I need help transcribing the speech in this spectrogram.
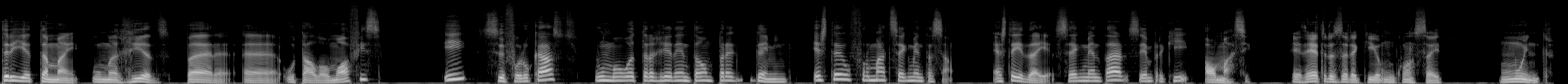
Teria também uma rede para uh, o tal home office e, se for o caso, uma outra rede então para gaming. Este é o formato de segmentação. Esta ideia, segmentar sempre aqui ao máximo. A ideia é trazer aqui um conceito muito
